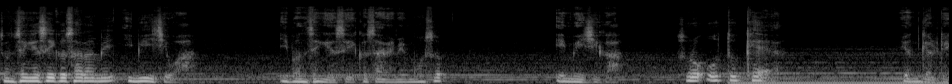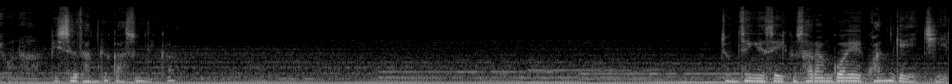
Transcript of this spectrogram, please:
전생에서의 그 사람의 이미지와 이번 생에서의 그 사람의 모습, 이미지가 서로 어떻게 연결되거나 비슷한 것 같습니까? 전생에서의 그 사람과의 관계의 질,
